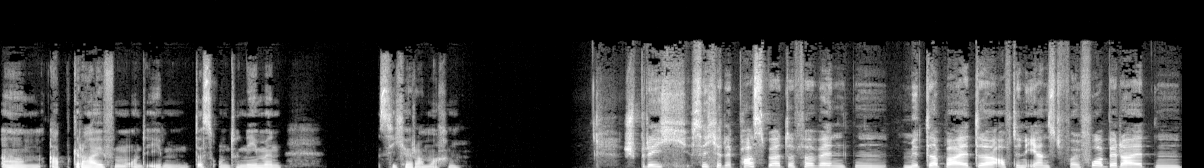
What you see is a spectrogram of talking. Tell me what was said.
ähm, abgreifen und eben das Unternehmen sicherer machen. Sprich, sichere Passwörter verwenden, Mitarbeiter auf den Ernstfall vorbereiten,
